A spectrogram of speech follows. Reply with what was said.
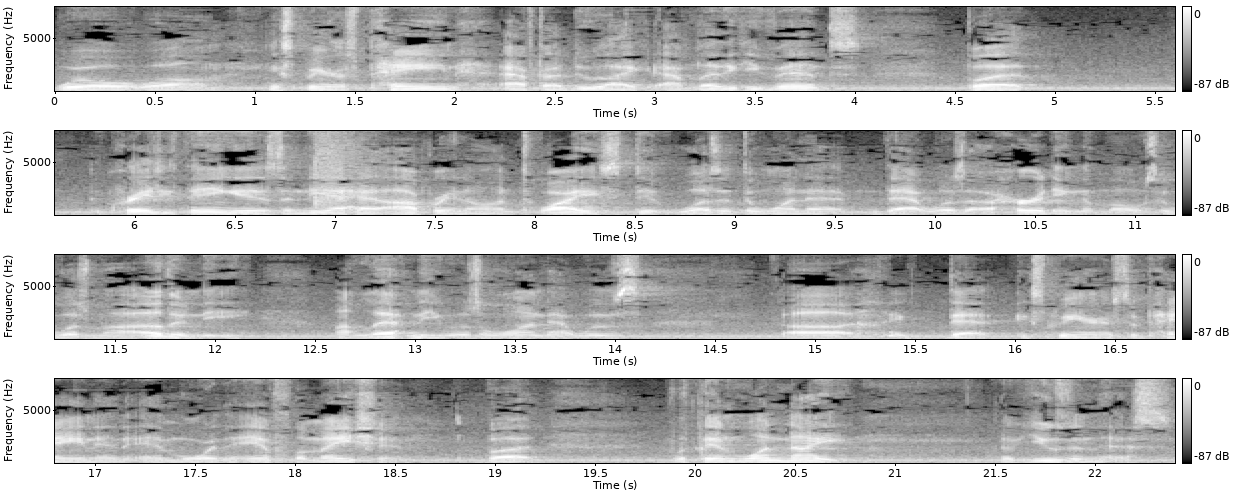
will um, experience pain after I do like athletic events. But crazy thing is, the knee I had operated on twice it wasn't the one that that was uh, hurting the most. It was my other knee. My left knee was the one that was uh, that experienced the pain and, and more the inflammation. But within one night of using this,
